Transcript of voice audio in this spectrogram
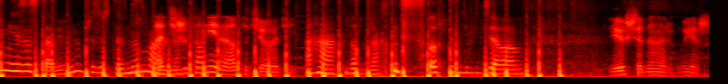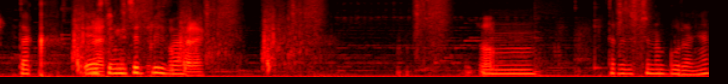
I mnie zostawił. No przecież to jest Ale ci normalne. rzucał linę, o co ci chodzi? Aha, dobra. Sorry, nie widziałam. Już się denerwujesz. Tak, ja jestem niecierpliwa. Paperek. To Mm, teraz jeszcze na górę, nie?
